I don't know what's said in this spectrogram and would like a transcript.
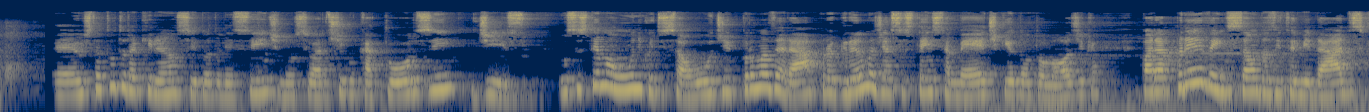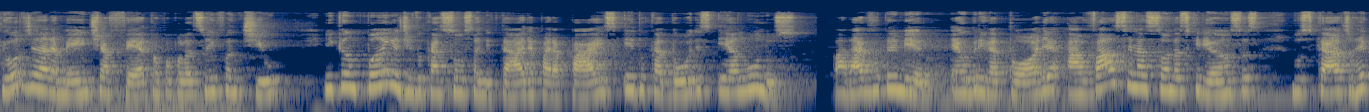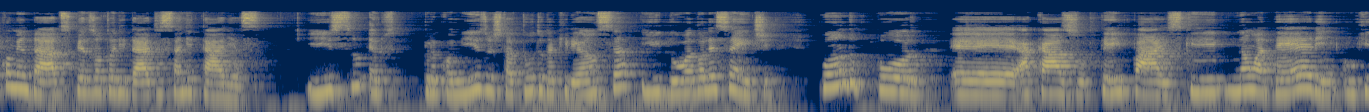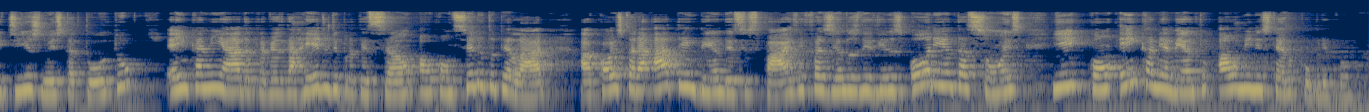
É, o Estatuto da Criança e do Adolescente, no seu artigo 14, diz: o Sistema Único de Saúde promoverá programas de assistência médica e odontológica para a prevenção das enfermidades que ordinariamente afetam a população infantil e campanhas de educação sanitária para pais, educadores e alunos. Parágrafo 1. É obrigatória a vacinação das crianças nos casos recomendados pelas autoridades sanitárias. Isso é, preconiza o Estatuto da Criança e do Adolescente. Quando, por é, acaso tem pais que não aderem ao que diz no estatuto, é encaminhada através da rede de proteção ao Conselho Tutelar, a qual estará atendendo esses pais e fazendo as devidas orientações e com encaminhamento ao Ministério Público.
